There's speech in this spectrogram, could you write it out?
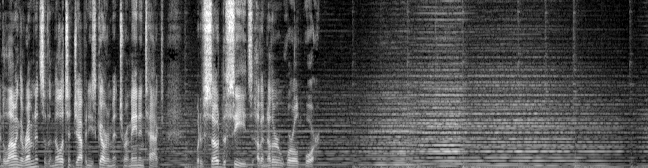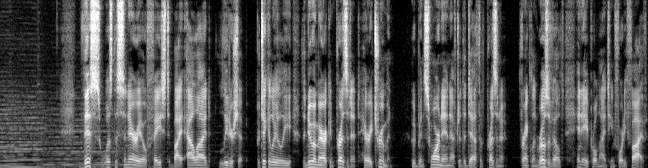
and allowing the remnants of the militant Japanese government to remain intact, would have sowed the seeds of another world war. This was the scenario faced by Allied leadership, particularly the new American president, Harry Truman, who'd been sworn in after the death of President Franklin Roosevelt in April 1945.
